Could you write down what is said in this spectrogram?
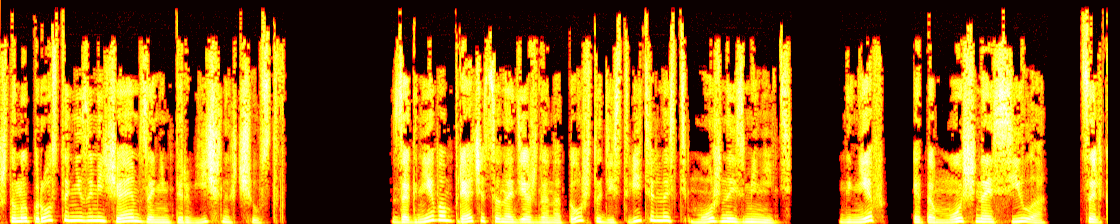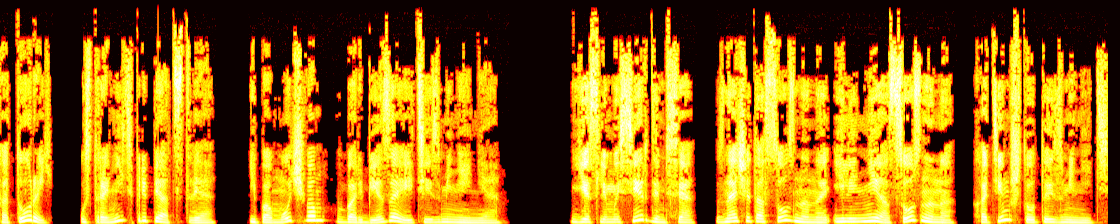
что мы просто не замечаем за ним первичных чувств. За гневом прячется надежда на то, что действительность можно изменить. Гнев – это мощная сила, цель которой – устранить препятствия и помочь вам в борьбе за эти изменения. Если мы сердимся, значит осознанно или неосознанно хотим что-то изменить.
